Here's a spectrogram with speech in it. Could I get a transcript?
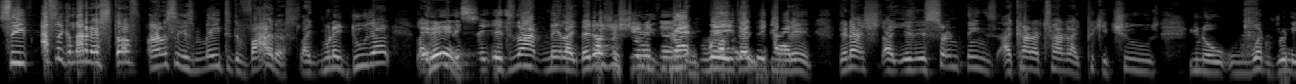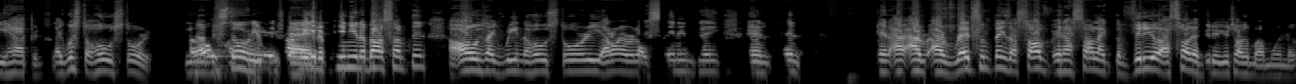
See, I think a lot of that stuff, honestly, is made to divide us. Like when they do that, like It they- they- it's not made like they don't just show you that way that they got in. They're not like it, it's certain things. I kind of try to like pick and choose. You know what really happened? Like what's the whole story? You know, oh whole if I- story if, is I make an opinion about something, I always like reading the whole story. I don't ever like saying anything. And and and I, I I read some things. I saw and I saw like the video. I saw that video you're talking about, Mundo.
